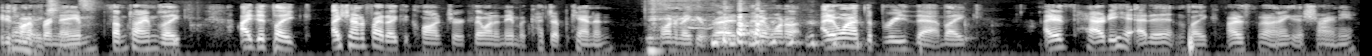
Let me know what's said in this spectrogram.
I just That want it for a name. Sometimes like I just like I trying to fight like a launcher because I want to name it ketchup cannon. I want to make it red. I didn't want to. I didn't want to have to breed that. Like I just already had it and like I just want to make it shiny.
